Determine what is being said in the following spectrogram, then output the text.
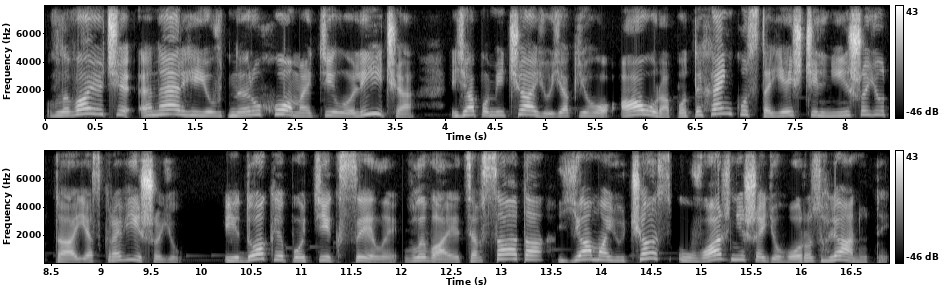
Вливаючи енергію в нерухоме тіло ліча, я помічаю, як його аура потихеньку стає щільнішою та яскравішою. І доки потік сили вливається в сата, я маю час уважніше його розглянути,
